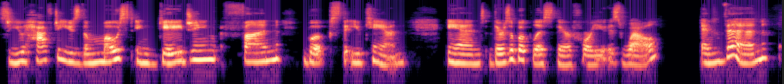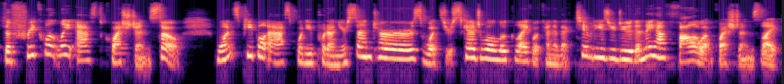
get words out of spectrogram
So you have to use the most engaging, fun books that you can. And there's a book list there for you as well. And then the frequently asked questions. So once people ask, what do you put on your centers? What's your schedule look like? What kind of activities you do? Then they have follow up questions like,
